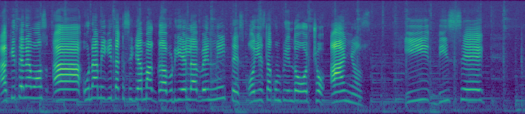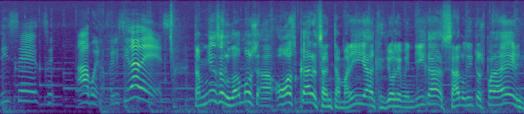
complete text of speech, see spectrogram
Aquí tenemos a una amiguita que se llama Gabriela Benítez. Hoy está cumpliendo 8 años. Y dice, dice, se- ah, bueno, felicidades. También saludamos a Oscar Santa María. Que Dios le bendiga. Saluditos para él.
